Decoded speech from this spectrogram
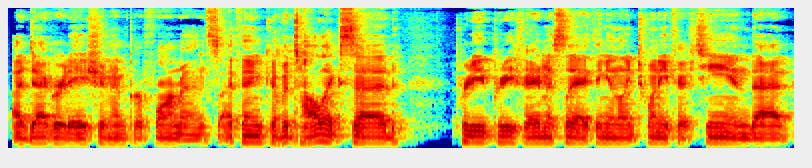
a degradation in performance. I think Vitalik said pretty pretty famously, I think in like 2015, that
